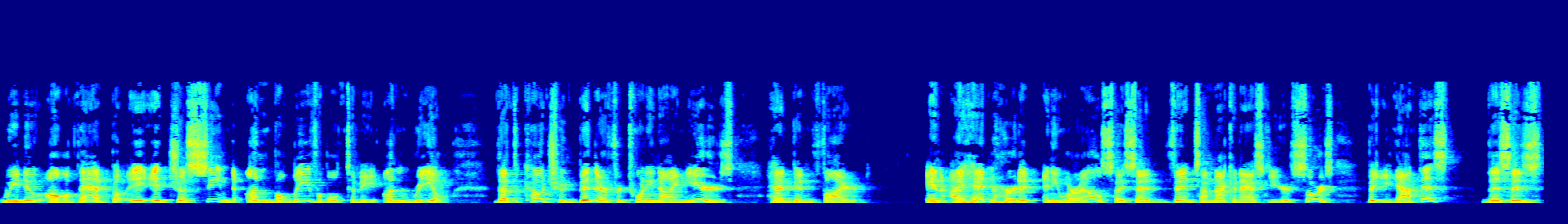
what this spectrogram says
We knew all of that, but it, it just seemed unbelievable to me, unreal, that the coach who'd been there for 29 years had been fired. And I hadn't heard it anywhere else. I said, Vince, I'm not going to ask you your source, but you got this? This is,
